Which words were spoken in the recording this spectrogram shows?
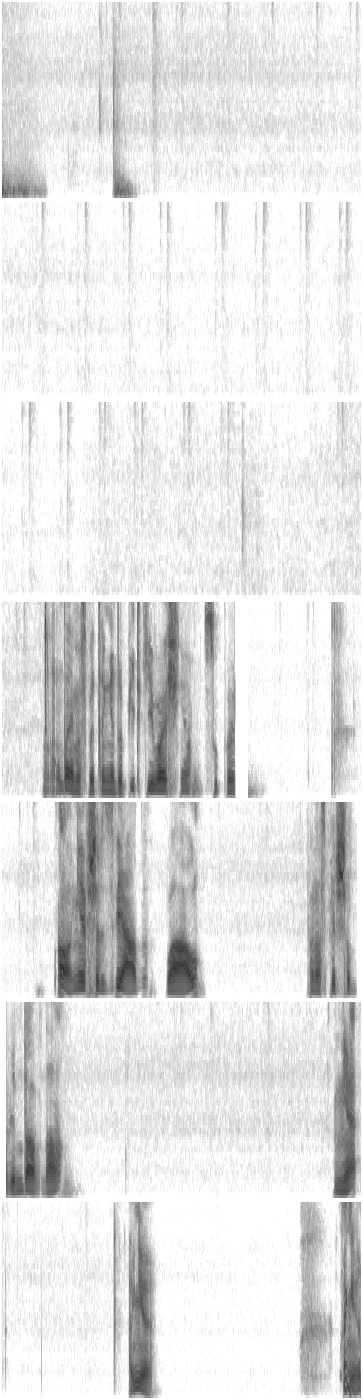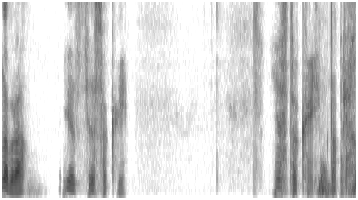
No, dajmy sobie te niedobitki właśnie. Super. O, nie wszedł zwiad. Wow. Po raz pierwszy od dawien dawna. Nie. A nie. A nie, dobra. Jest, jest ok. Jest ok, dobra.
